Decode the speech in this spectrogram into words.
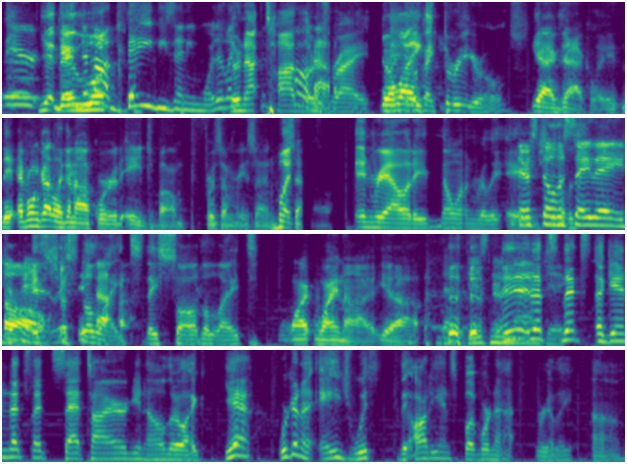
they're Yeah, they're, they they're not babies anymore. They're like they're not toddlers, Yeah. right? They're Right, they like- like three year olds. Yeah, exactly. They, everyone got like an awkward age bump for some reason. But- so- In reality, no one really aged. they're still It the was- same age. Oh. It's just the Yeah. light. They saw the light. why why not? Yeah. that Disney And that's magic. that's again that's that satire you know they're like yeah we're gonna age with the audience but we're not really um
